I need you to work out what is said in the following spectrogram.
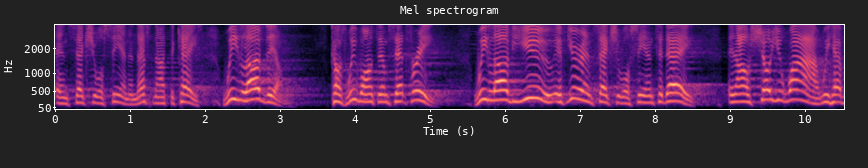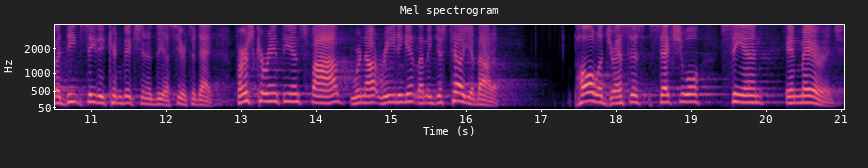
in sexual sin, and that's not the case. We love them because we want them set free. We love you if you're in sexual sin today. And I'll show you why we have a deep seated conviction of this here today. 1 Corinthians 5, we're not reading it. Let me just tell you about it. Paul addresses sexual sin in marriage.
